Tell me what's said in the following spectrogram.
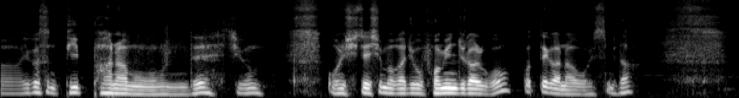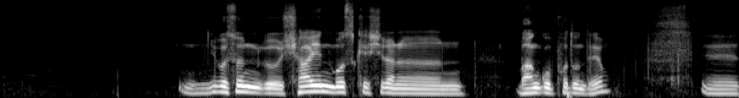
어, 이것은 비파나무인데 지금 온실에 심어가지고 봄인 줄 알고 꽃대가 나오고 있습니다. 음, 이것은 그 샤인 모스켓이라는 망고 포도인데요. 예,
